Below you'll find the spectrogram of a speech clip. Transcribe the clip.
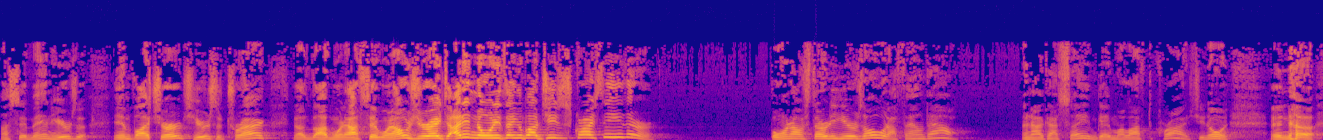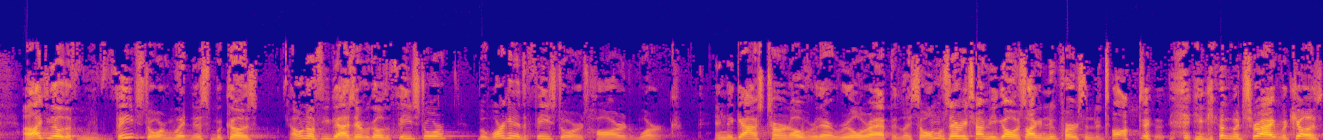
I said, man, here's a invite church. Here's a tract. When I said, when I was your age, I didn't know anything about Jesus Christ either. But when I was 30 years old, I found out. And I got saved, gave my life to Christ, you know. And, and uh, I like to go to the feed store and witness because I don't know if you guys ever go to the feed store, but working at the feed store is hard work and the guys turn over there real rapidly. So almost every time you go, it's like a new person to talk to. you give them a track because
